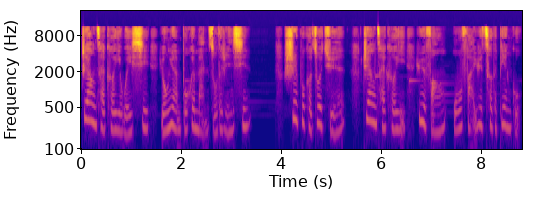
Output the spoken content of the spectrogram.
这样才可以维系永远不会满足的人心；事不可做绝，这样才可以预防无法预测的变故。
